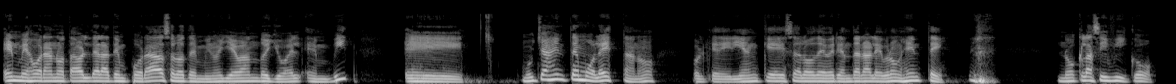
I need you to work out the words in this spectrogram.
El mejor anotador de la temporada se lo terminó llevando Joel Embiid. Eh, mucha gente molesta, ¿no? Porque dirían que se lo deberían dar a LeBron. Gente, no clasificó. O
